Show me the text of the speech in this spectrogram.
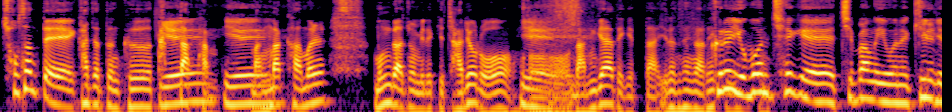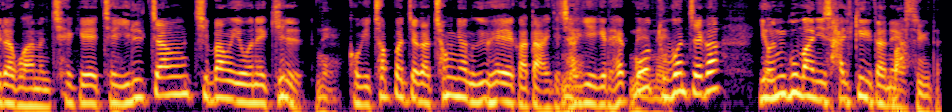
초선 때 가졌던 그 답답함, 예, 예. 막막함을 뭔가 좀 이렇게 자료로 예. 어, 남겨야 되겠다 이런 생각을 했고요. 그래 이번 네. 책에 지방 의원의 길이라고 하는 책에 제 1장 지방 의원의 길 네. 거기 첫 번째가 청년 의회에 가다 이제 자기 네. 얘기를 했고 네, 네. 두 번째가 연구만이 살 길이다네요. 맞습니다.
